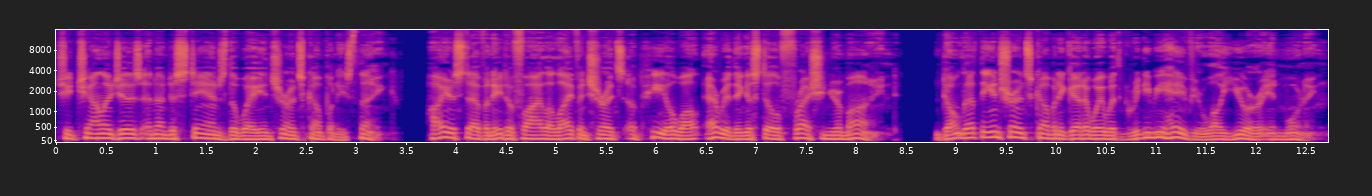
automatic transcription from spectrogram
She challenges and understands the way insurance companies think. Hire Stephanie to file a life insurance appeal while everything is still fresh in your mind. Don't let the insurance company get away with greedy behavior while you're in mourning.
